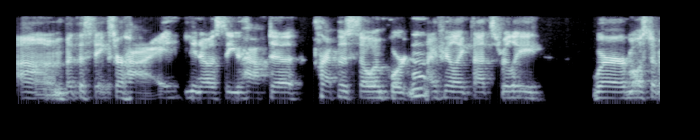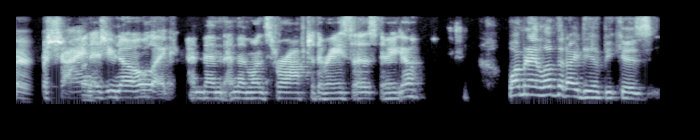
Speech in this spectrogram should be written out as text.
Um, but the stakes are high, you know, so you have to prep is so important. I feel like that's really where most of us shine, as you know, like, and then, and then once we're off to the races, there you go. Well, I mean, I love that idea because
